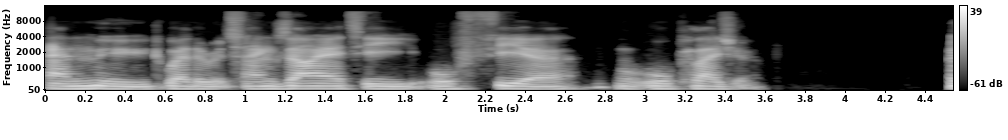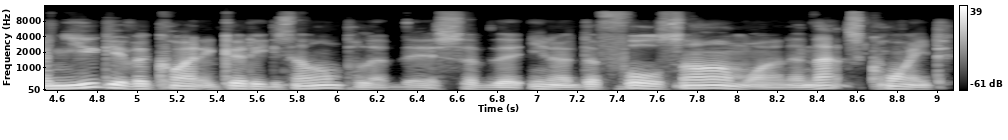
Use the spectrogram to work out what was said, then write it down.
and mood, whether it's anxiety or fear or, or pleasure. And you give a quite a good example of this, of the you know the false arm one, and that's quite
